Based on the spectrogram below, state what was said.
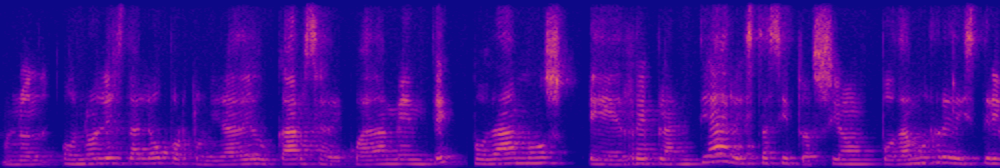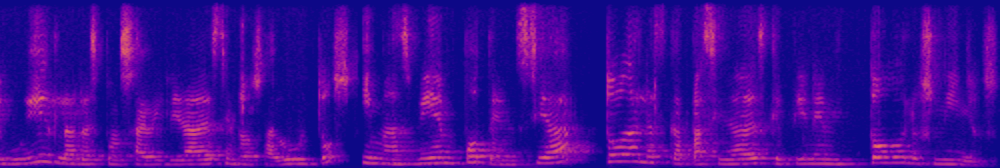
o no, les da la oportunidad de educarse adecuadamente, podamos eh, replantear esta situación, podamos redistribuir las responsabilidades en los adultos y más bien potenciar todas las capacidades que tienen todos los niños.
